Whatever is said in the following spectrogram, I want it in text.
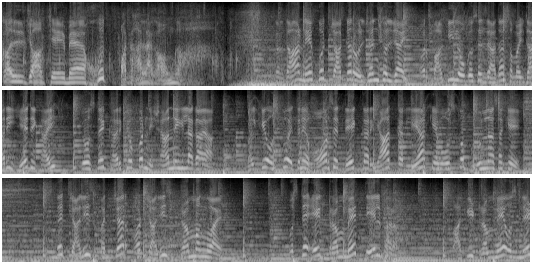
کل جا کے میں خود پتا لگاؤں گا۔ سردار نے خود جا کر الجھن سلجائی اور باقی لوگوں سے زیادہ سمجھداری یہ دکھائی کہ اس نے گھر کے اوپر نشان نہیں لگایا، بلکہ اس کو اتنے غور سے دیکھ کر یاد کر لیا کہ وہ اس کو بھول نہ سکے۔ اس نے چالیس بچر اور چالیس ڈرم منگوائے۔ اس نے ایک ڈرم میں تیل بھرا۔ باقی ڈرم میں اس نے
